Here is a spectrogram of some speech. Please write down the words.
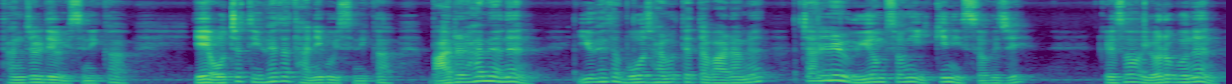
단절되어 있으니까 얘 어쨌든 회사 다니고 있으니까 말을 하면은 이 회사 뭐 잘못됐다 말하면 잘릴 위험성이 있긴 있어. 그지? 그래서 여러분은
